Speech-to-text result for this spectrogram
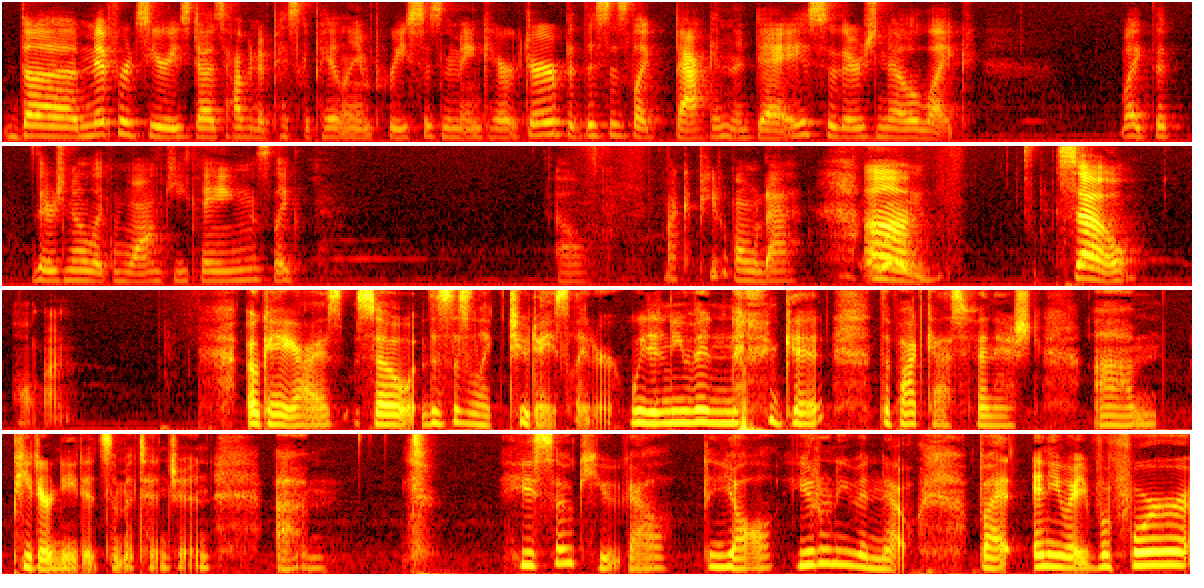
the Mitford series does have an Episcopalian priest as the main character, but this is like back in the day, so there's no like like the there's no like wonky things like oh my computer gonna die. Um so hold on. Okay, guys. So this is like two days later. We didn't even get the podcast finished. Um, Peter needed some attention. Um, he's so cute, gal. Y'all, you don't even know. But anyway, before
